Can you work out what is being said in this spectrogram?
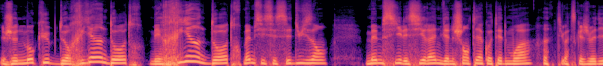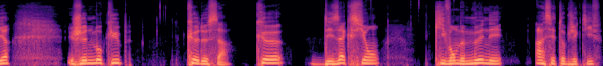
Je ne m'occupe de rien d'autre, mais rien d'autre, même si c'est séduisant, même si les sirènes viennent chanter à côté de moi, tu vois ce que je veux dire? Je ne m'occupe que de ça, que des actions qui vont me mener cet objectif,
